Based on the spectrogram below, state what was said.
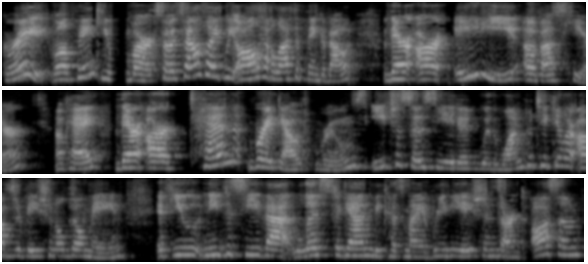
great. Well, thank you, Mark. So it sounds like we all have a lot to think about. There are 80 of us here. Okay, there are 10 breakout rooms, each associated with one particular observational domain. If you need to see that list again, because my abbreviations aren't awesome,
